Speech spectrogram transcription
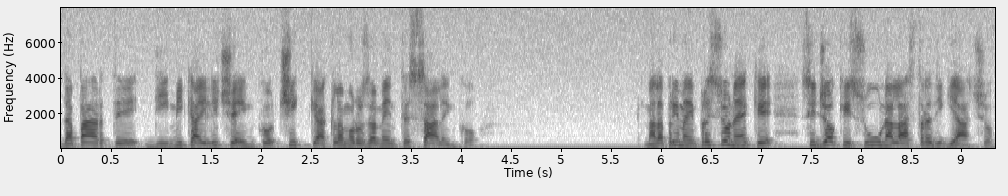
da parte di Mikhailichenko cicca clamorosamente Salenko. Ma la prima impressione è che si giochi su una lastra di ghiaccio.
